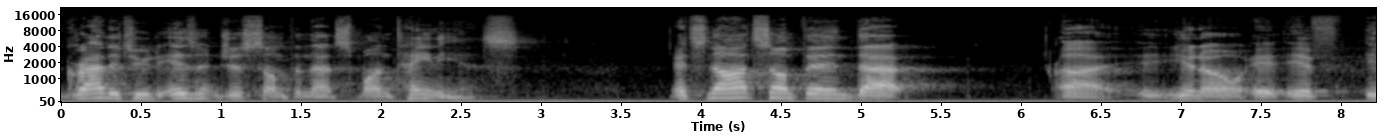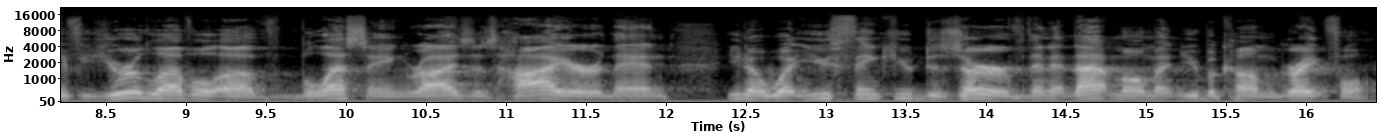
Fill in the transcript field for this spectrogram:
gratitude isn't just something that's spontaneous. It's not something that uh, you know, if if your level of blessing rises higher than you know what you think you deserve, then at that moment you become grateful.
